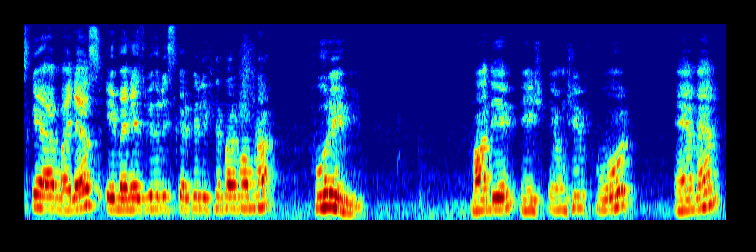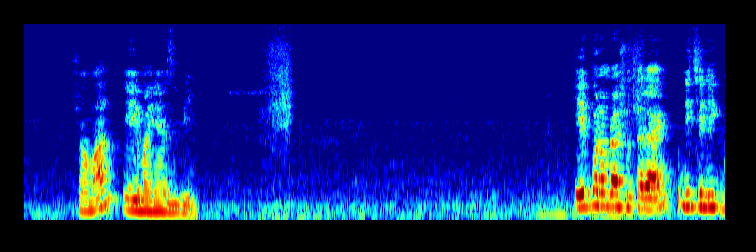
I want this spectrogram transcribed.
square minus A minus B whole স্কোয়ারকে লিখতে পারব আমরা ফোর এ বি বা দিয়ে এই অংশে ফোর এম এন সমান এ মাইনাস বি এরপর আমরা সুতরাং নিচে লিখব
